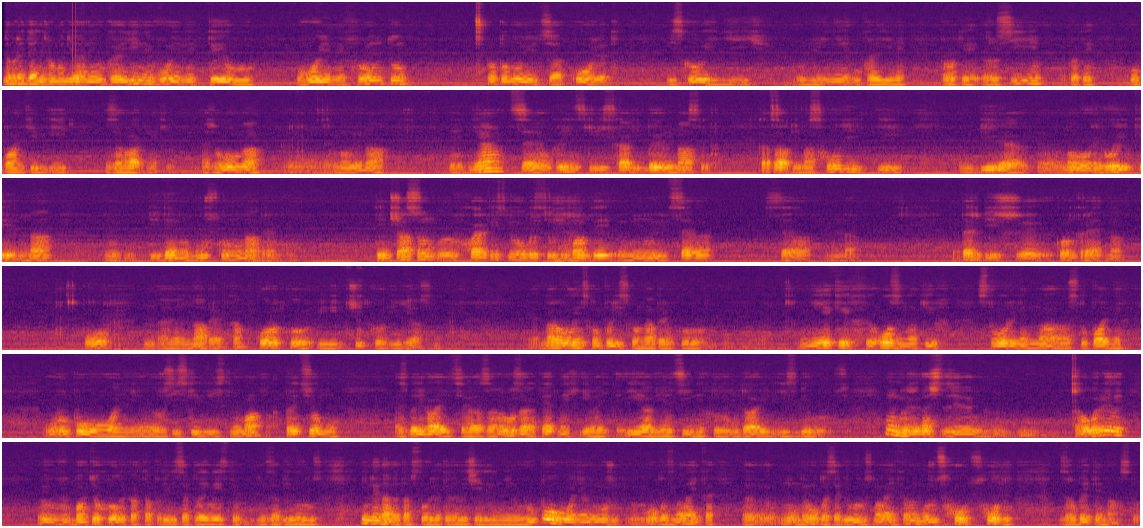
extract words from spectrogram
Добрий день, громадяни України, воїни тилу, воїни фронту. Пропонується огляд військових дій у війні України проти Росії, проти окупантів і загарбників. Значить, Головна е, новина е, дня це українські війська відбили наступ Кацапів на Сході і біля е, Новогригорівки на південно-бузькому напрямку. Тим часом е, в Харківській області окупанти мінують села, села. Да. Тепер більш е, конкретно по напрямкам, коротко і чітко і ясно. На Волинському Поліському напрямку ніяких ознаків створення наступальних угруповувань російських військ нема. При цьому зберігається загроза ракетних і авіаційних ударів із Білорусі. Ну, ми вже значить, говорили в багатьох роликах, там подивіться плейлисти за Білорусь. Їм не треба там створювати величезні угруповування, вони можуть, область маленька, ну не область, а Білорусь маленька, вони можуть сход, сходу зробити наступ.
